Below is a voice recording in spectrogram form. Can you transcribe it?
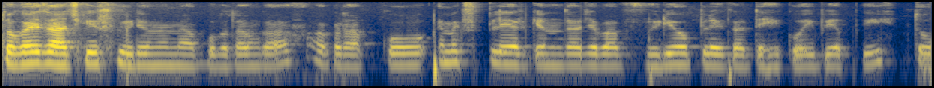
तो गाइज़ आज की इस वीडियो में मैं आपको बताऊँगा, अगर आपको एम एक्स प्लेयर के अंदर जब आप वीडियो प्ले करते हैं कोई भी आपकी तो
